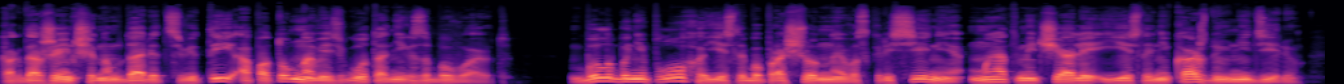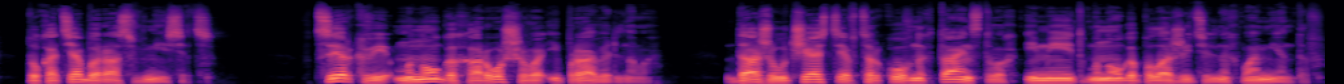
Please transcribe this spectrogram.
когда женщинам дарят цветы, а потом на весь год о них забывают. Было бы неплохо, если бы прощенное воскресенье мы отмечали, если не каждую неделю, то хотя бы раз в месяц. Церкви много хорошего и правильного. Даже участие в церковных таинствах имеет много положительных моментов.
